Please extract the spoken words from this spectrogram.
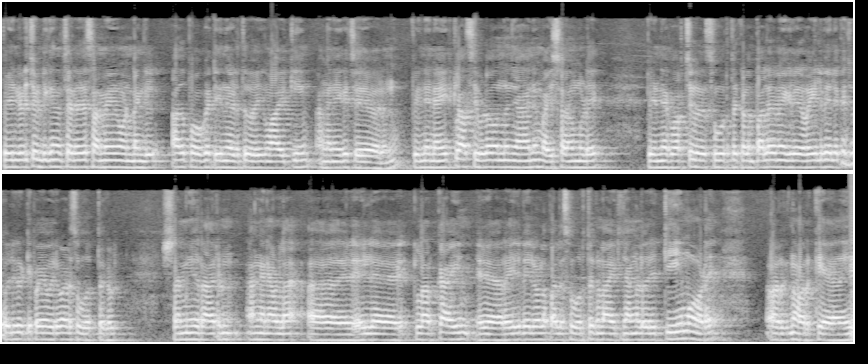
പെയിന്റ് അടിച്ചുകൊണ്ടിരിക്കുന്ന ചില സമയം ഉണ്ടെങ്കിൽ അത് പോക്കറ്റിൽ നിന്ന് എടുത്ത് പോയി വായിക്കുകയും അങ്ങനെയൊക്കെ ചെയ്യുമായിരുന്നു. പിന്നെ നൈറ്റ് ക്ലാസ് ഇവിടെ വന്ന് ഞാനും വൈശാഖും കൂടെ പിന്നെ കുറച്ച് സുഹൃത്തുക്കളും പല മേഖല റെയിൽവേയിലൊക്കെ ജോലി കിട്ടിപ്പോയ ഒരുപാട് സുഹൃത്തുക്കൾ. ഷമീർ അരുൺ അങ്ങനെയുള്ള ക്ലർക്കായും റെയിൽവേയിലുള്ള പല സുഹൃത്തുക്കളായിട്ട് ഞങ്ങൾ ഒരു ടീമോടെ അവർക്ക് വർക്ക് ചെയ്യാറ് ഈ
